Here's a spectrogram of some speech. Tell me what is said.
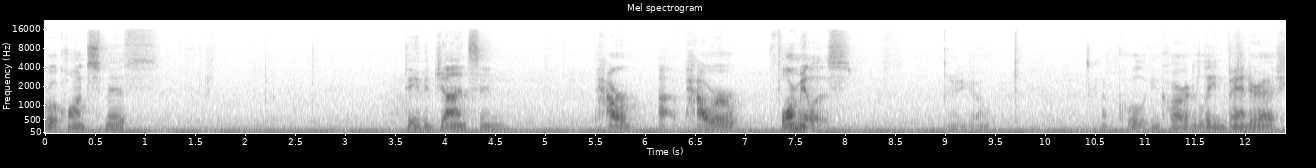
Roquan Smith, David Johnson, Power uh, power formulas. There you go. It's kind of a cool looking card. Leighton Vander Esch.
